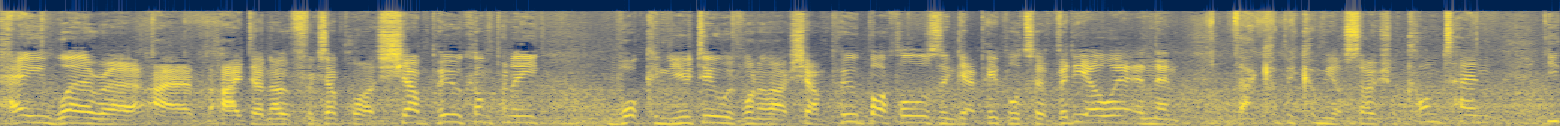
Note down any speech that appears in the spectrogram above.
hey, we're, I don't know, for example, a shampoo company. What can you do with one of our shampoo bottles and get people to video it? And then that could become your social content. You,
